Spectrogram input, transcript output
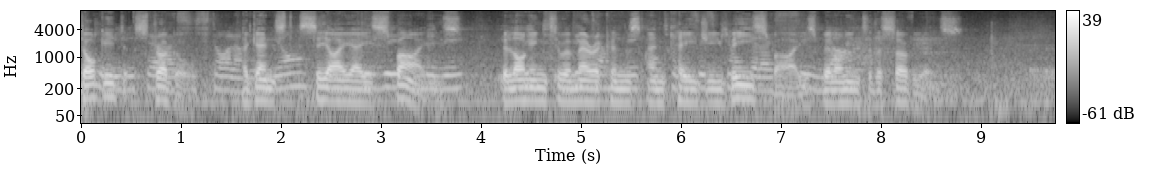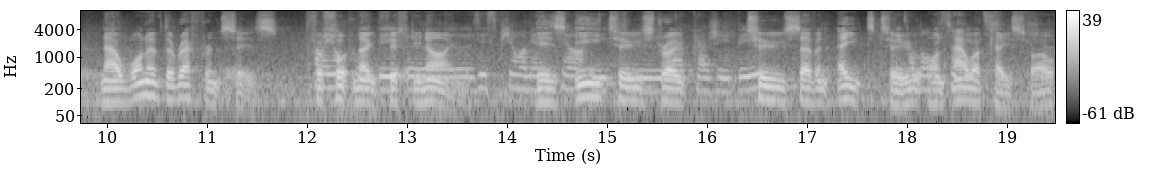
dogged struggle assistant à la against CIA spies belonging to Americans and KGB espions de la spies belonging to the Soviets. Now, one of the references for footnote 59 euh, is E2 stroke 2782 on our case file,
